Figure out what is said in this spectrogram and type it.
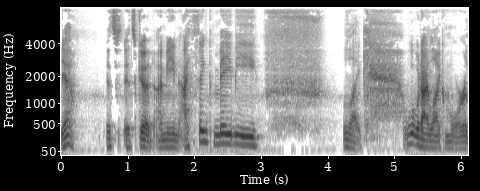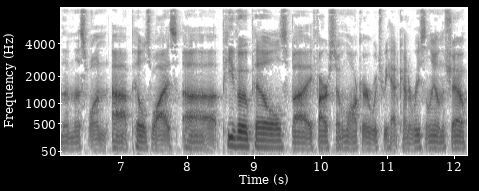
yeah, it's it's good. I mean, I think maybe like what would I like more than this one, uh, pills wise? Uh, Pivo Pils by Firestone Walker, which we had kind of recently on the show.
